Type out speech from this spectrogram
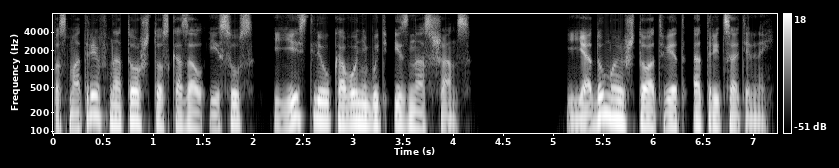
Посмотрев на то, что сказал Иисус, есть ли у кого-нибудь из нас шанс? Я думаю, что ответ отрицательный.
